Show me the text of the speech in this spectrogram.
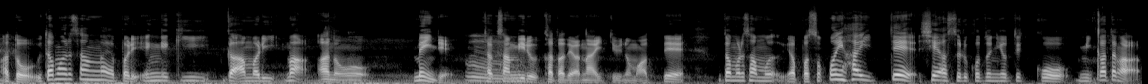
あと、歌丸さんがやっぱり演劇があんまり、まあ、あの、メインでたくさん見る方ではないっていうのもあって、歌丸さんもやっぱそこに入ってシェアすることによって、こう、見方が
